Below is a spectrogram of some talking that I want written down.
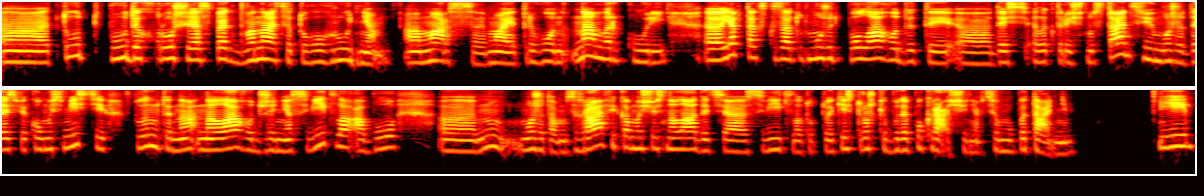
Е, Тут буде хороший аспект 12 грудня. А, Марс має тригон на Меркурій. Е, Я б так сказала, тут можуть полагодити е, десь електричну станцію, може десь в якомусь місці вплинути на налагодження світла, або е, ну, може там з графіками щось наладиться світла, тобто якесь трошки буде покращення в цьому питанні. І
